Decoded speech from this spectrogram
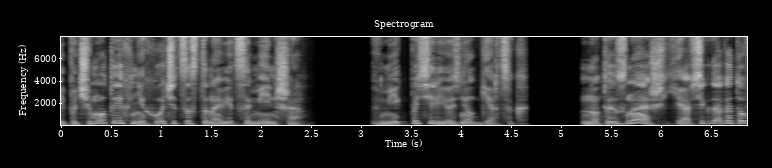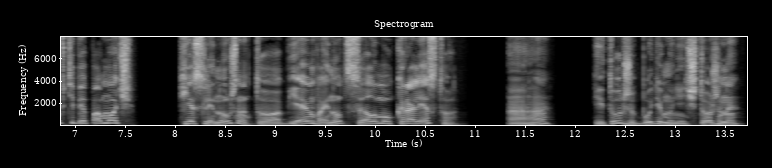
и почему-то их не хочется становиться меньше. Вмиг посерьезнел герцог. Но ты знаешь, я всегда готов тебе помочь. Если нужно, то объявим войну целому королевству. Ага. И тут же будем уничтожены.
